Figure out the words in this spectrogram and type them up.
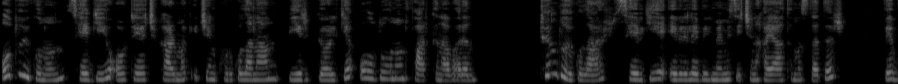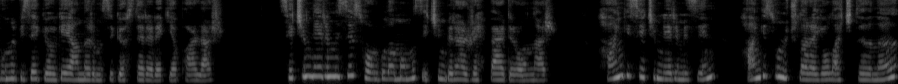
O duygunun sevgiyi ortaya çıkarmak için kurgulanan bir gölge olduğunun farkına varın. Tüm duygular sevgiye evrilebilmemiz için hayatımızdadır ve bunu bize gölge yanlarımızı göstererek yaparlar. Seçimlerimizi sorgulamamız için birer rehberdir onlar. Hangi seçimlerimizin hangi sonuçlara yol açtığını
